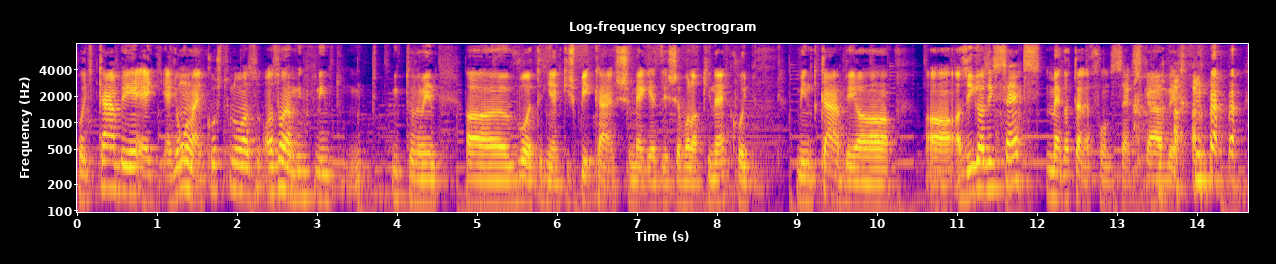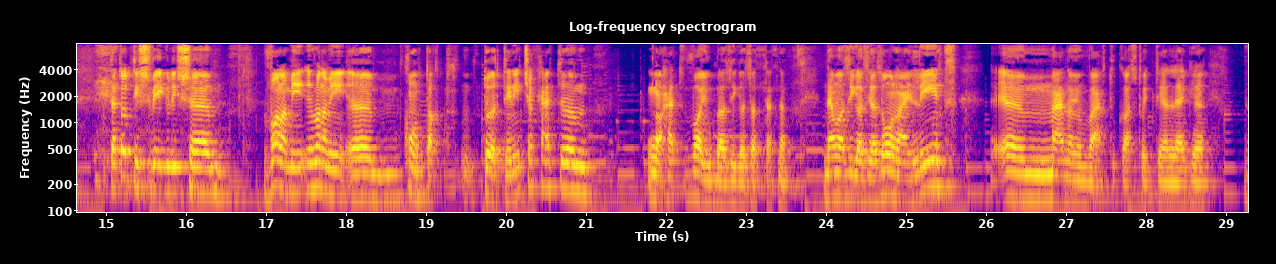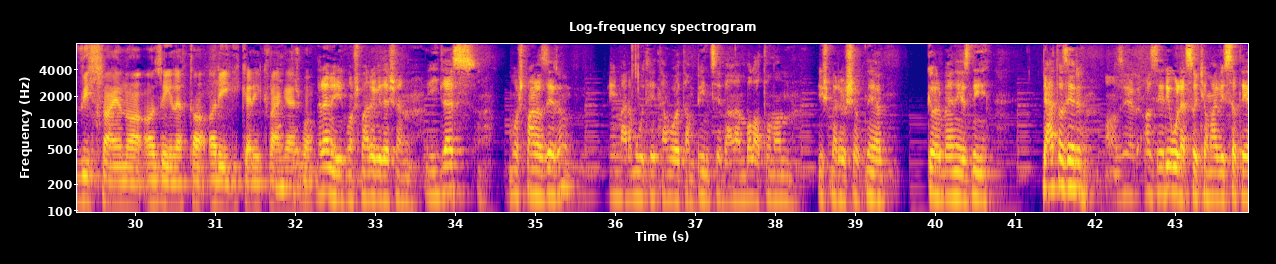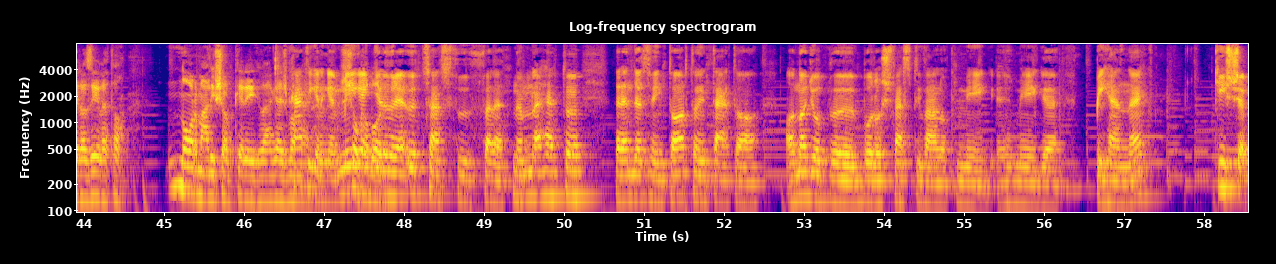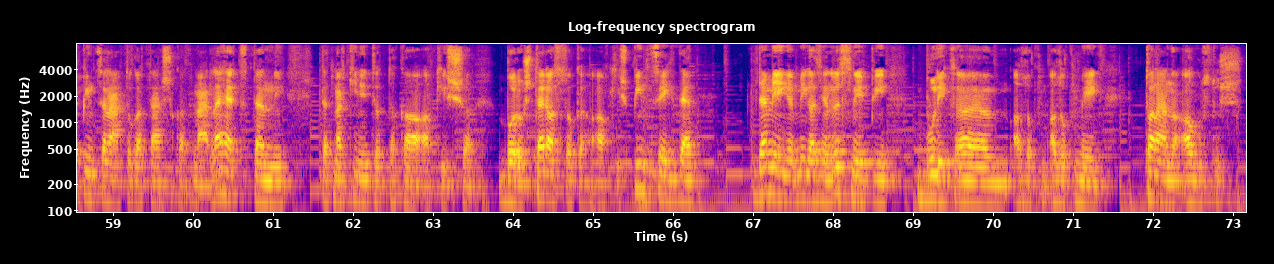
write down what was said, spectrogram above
hogy kb. egy, egy online kóstoló az, az olyan, mint, mint, mint tudom én, uh, volt egy ilyen kis pikáns megjegyzése valakinek, hogy mint kb. a, a, az igazi szex, meg a telefonszex kb. Tehát ott is végül is uh, valami, valami uh, kontakt történik, csak hát um, na hát valljuk be az igazat, tehát nem, nem az igazi az online lét, um, már nagyon vártuk azt, hogy tényleg visszajön az élet a, a régi kerékvágásban. Hát, reméljük most már rövidesen így lesz. Most már azért én már a múlt héten voltam pincében, nem Balatonon ismerősöknél körbenézni, de hát azért, azért, azért jó lesz, hogyha már visszatér az élet a normálisabb kerékvágásban. Hát igen, igen, még egyelőre 500 fő felett nem lehet rendezvényt tartani, tehát a, a nagyobb boros fesztiválok még, még pihennek, kisebb pincelátogatásokat már lehet tenni, tehát már kinyitottak a, a kis boros teraszok, a, a kis pincék, de, de még, még az ilyen össznépi bulik, azok, azok még talán augusztus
